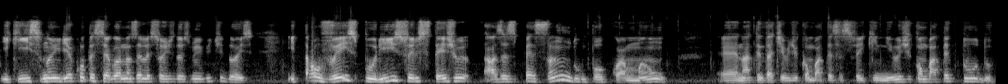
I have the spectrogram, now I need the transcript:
e que isso não iria acontecer agora nas eleições de 2022. E talvez por isso eles estejam, às vezes, pesando um pouco a mão é, na tentativa de combater essas fake news, de combater tudo.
